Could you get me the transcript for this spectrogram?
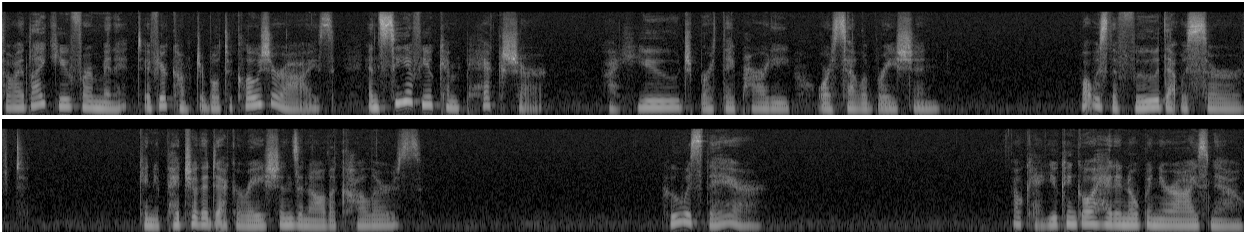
So I'd like you for a minute, if you're comfortable, to close your eyes and see if you can picture a huge birthday party or celebration. What was the food that was served? Can you picture the decorations and all the colors? Who was there? Okay, you can go ahead and open your eyes now.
